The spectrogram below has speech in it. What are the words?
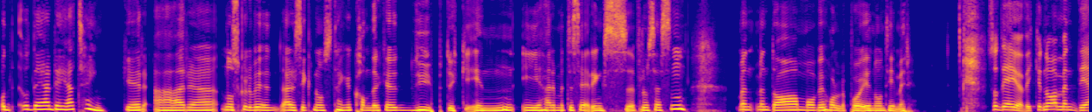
og, og det er det jeg tenker er eh, Nå skulle vi, er det sikkert noen som tenker kan dere ikke dypdykke inn i hermetiseringsprosessen? Men, men da må vi holde på i noen timer. Så det gjør vi ikke nå, men det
